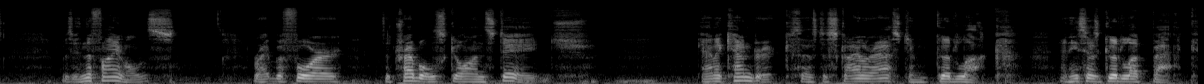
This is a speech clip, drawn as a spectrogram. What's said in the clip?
It was in the finals, right before the trebles go on stage. Anna Kendrick says to Skylar Astin, "Good luck," and he says, "Good luck" back.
